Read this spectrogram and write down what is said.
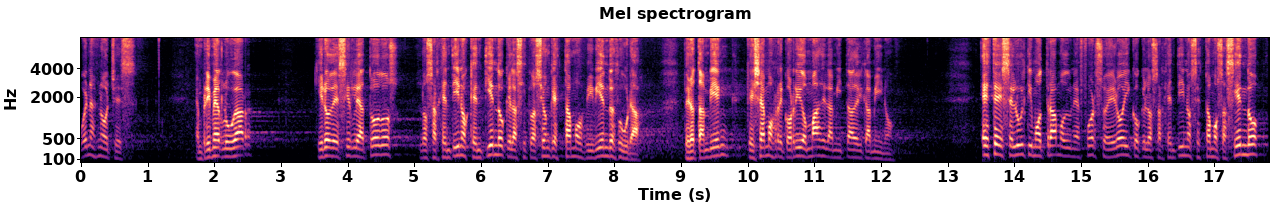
Buenas noches. En primer lugar, quiero decirle a todos los argentinos que entiendo que la situación que estamos viviendo es dura, pero también que ya hemos recorrido más de la mitad del camino. Este es el último tramo de un esfuerzo heroico que los argentinos estamos haciendo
